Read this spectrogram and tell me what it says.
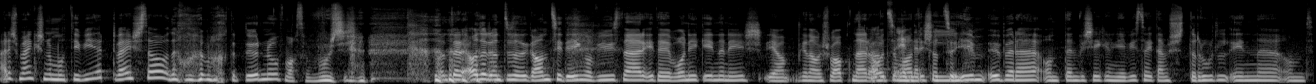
er ist manchmal noch motiviert, weißt du, so, und dann macht er die Tür auf, macht so wusch. und, der, oder, und das ganze Ding, das bei uns in der Wohnung innen ist, ja, genau, schwappt dann automatisch schon zu ihm über. Und dann bist du irgendwie wie so in diesem Strudel innen. Und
